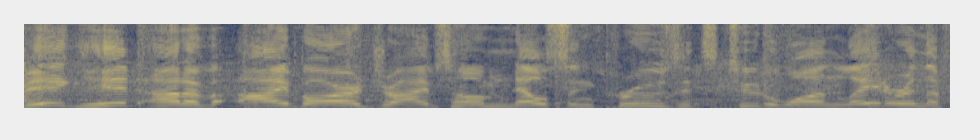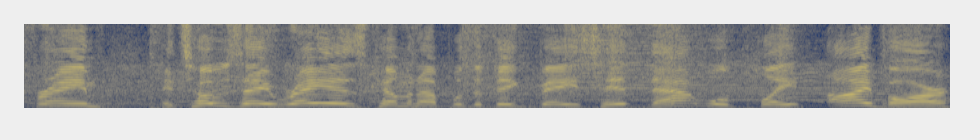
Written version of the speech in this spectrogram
Big hit out of Aybar drives home Nelson Cruz. It's two to one. Later in the frame, it's Jose Reyes coming up with a big base hit. That will plate Aybar.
